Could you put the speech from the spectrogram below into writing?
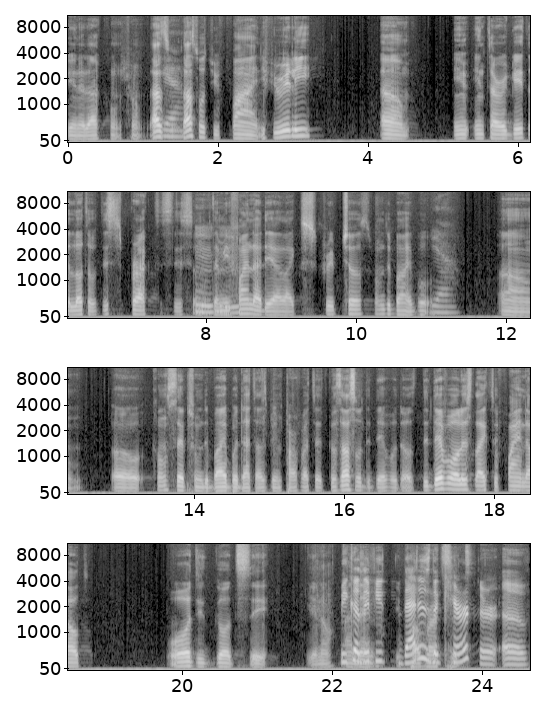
you know that comes from. That's Yeah. that's what you find if you really um in, interrogate a lot of these practices. Some of them you Mhm. find that they are like scriptures from the Bible, Yeah. um, or concepts from the Bible that has been perverted, Because that's what the devil does. The devil always likes to find out what did God say, you know. Because if you that is the perverts it. character of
